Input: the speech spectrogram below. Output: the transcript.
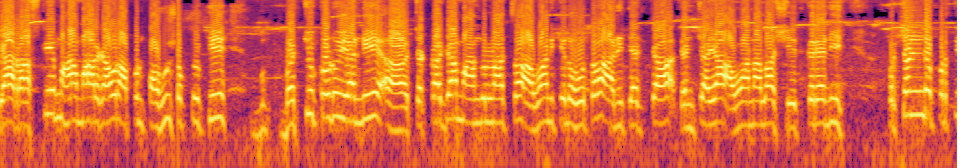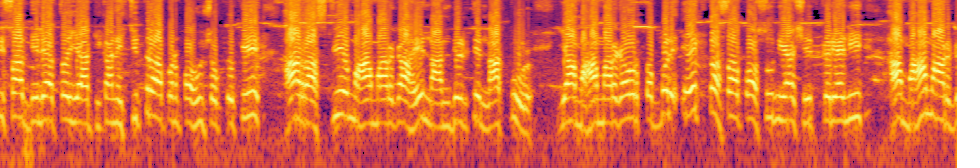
या राष्ट्रीय महामार्गावर आपण पाहू शकतो की बच्चू कडू यांनी चक्काजाम चक्का जाम आंदोलनाचं आवाहन केलं होतं आणि त्याच्या त्यांच्या या आव्हानाला शेतकऱ्यांनी प्रचंड प्रतिसाद दिल्याचं या ठिकाणी चित्र आपण पाहू शकतो की हा राष्ट्रीय महामार्ग आहे नांदेड ते नागपूर. या महामार्गावर तब्बल एक तासापासून या शेतकऱ्यांनी हा महामार्ग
